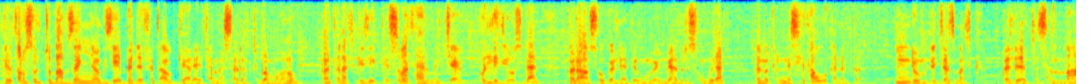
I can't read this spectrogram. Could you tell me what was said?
የጦር ስልቱ በአብዛኛው ጊዜ በደፈጣ ውጊያ ላይ የተመሰረተ በመሆኑ በጠላት ጊዜ ቅጽበታዊ እርምጃ ሁልጊዜ ይወስዳል። በራሱ ወገን ላይ ደግሞ የሚያደርሰውን ጉዳት በመቀነስ የታወቀ ነበር። እንዲሁም ደጃዝማች ከበደ ተሰማ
